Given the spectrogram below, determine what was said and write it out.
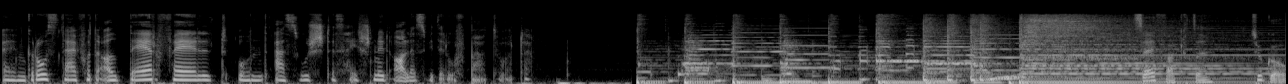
ein Großteil von der Altar fehlt und auch sonst, es ist nicht alles wieder aufgebaut worden. Zehn Fakten to go.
